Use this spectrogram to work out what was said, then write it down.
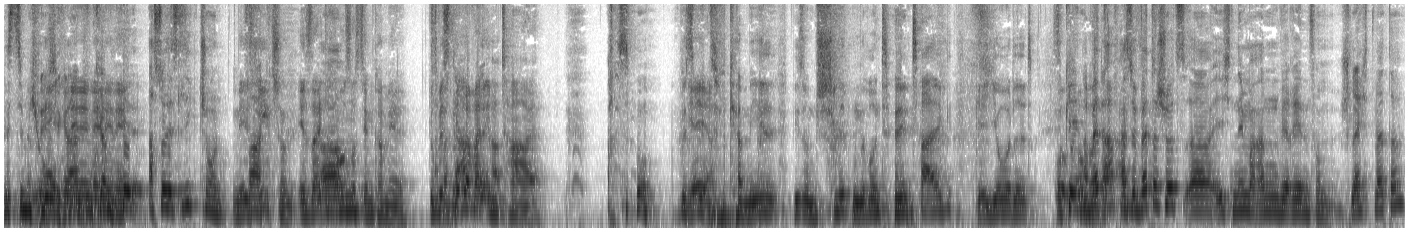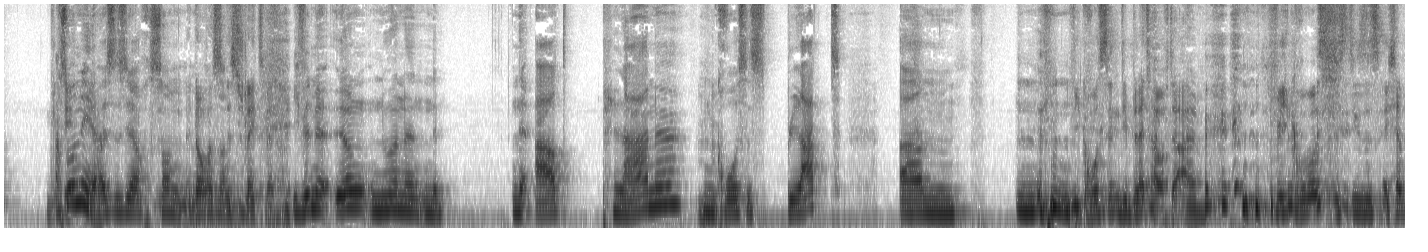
Ist ziemlich hoch. Egal. Nee, nee, nee, nee. Achso, das liegt schon. Nee, es Fuck. liegt schon. Ihr seid raus Ähm, aus dem Kamel. Du bist mittlerweile im Tal. Achso. Du bist Ja, mit ja. dem Kamel wie so ein Schlitten runter den Tal gejodelt. Okay, aber Wetter, darf- also Wetterschutz, äh, ich nehme an, wir reden vom Schlechtwetter. Achso, nee, Ja. es ist ja auch Sonnen. Doch, es Sonnen. ist schlechtes Wetter. Ich will mir irgend nur eine, eine, eine Art Plane, ein Mhm. großes Blatt, ähm, Wie groß sind die Blätter auf der Alm? Wie groß ist dieses, ich, hab,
